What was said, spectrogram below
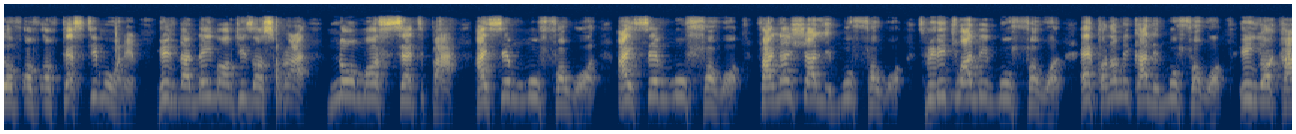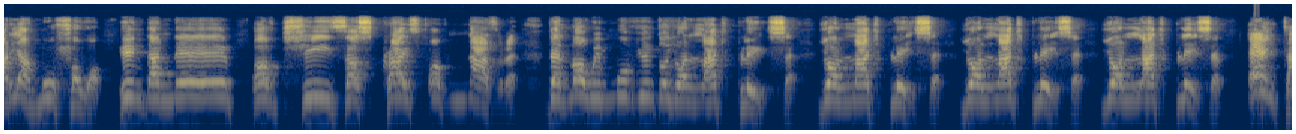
of, of, testimony. In the name of Jesus Christ, no more setback. I say move forward. I say move forward. Financially move forward. Spiritually move forward. Economically move forward. In your career move forward. In the name of Jesus Christ of Nazareth, the Lord will move you into your large place. Your large place. Your large place. Your large place. Enter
